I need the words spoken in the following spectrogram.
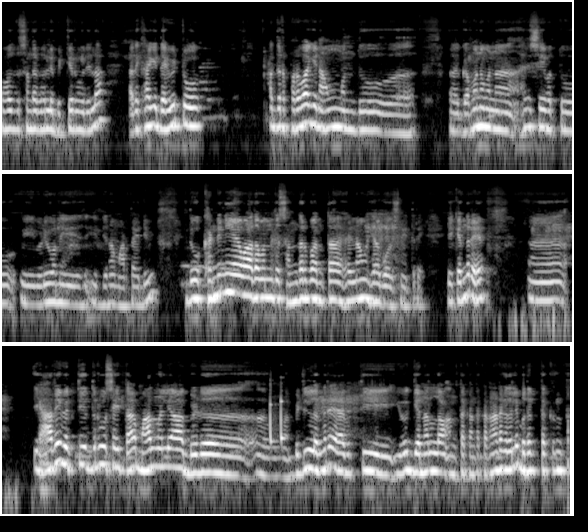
ಹೋದ ಸಂದರ್ಭದಲ್ಲಿ ಬಿಟ್ಟಿರುವುದಿಲ್ಲ. ಅದಕ್ಕಾಗಿ ದಯವಿಟ್ಟು ಅದರ ಪರವಾಗಿ ನಾವು ಒಂದು ಗಮನವನ್ನು ಹರಿಸಿ ಮತ್ತು ಈ ವಿಡಿಯೋನ ಈ- ದಿನ ಮಾಡ್ತಾ ಇದ್ದೀವಿ. ಇದು ಖಂಡನೀಯವಾದ ಒಂದು ಸಂದರ್ಭ ಅಂತ ಹೇಳಿ ನಾವು ಹೇಳ್ಬೋದು ಸ್ನೇಹಿತರೆ. ಏಕೆಂದರೆ ಯಾರೇ ವ್ಯಕ್ತಿ ಇದ್ದರೂ ಸಹಿತ ಮಾಲ್ನಲ್ಲಿ ಆ ಬಿಡ ಬಿಡಲಿಲ್ಲ ಅಂದರೆ ಆ ವ್ಯಕ್ತಿ ಯೋಗ್ಯನಲ್ಲ ಅಂತಕ್ಕಂಥ ಕರ್ನಾಟಕದಲ್ಲಿ ಬದುಕ್ತಕ್ಕಂಥ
